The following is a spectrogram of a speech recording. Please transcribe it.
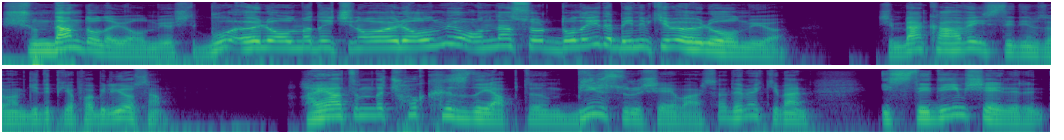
şundan dolayı olmuyor, işte bu öyle olmadığı için o öyle olmuyor, ondan sonra dolayı da benimki öyle olmuyor. Şimdi ben kahve istediğim zaman gidip yapabiliyorsam, hayatımda çok hızlı yaptığım bir sürü şey varsa demek ki ben istediğim şeylerin,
